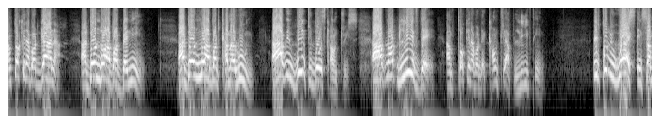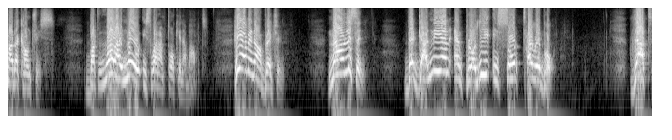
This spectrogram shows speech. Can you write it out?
I'm talking about Ghana. I don't know about Benin. I don't know about Cameroon. I haven't been to those countries. I have not lived there. I'm talking about the country I've lived in. It could be worse in some other countries. But what I know is what I'm talking about. Hear me now, brethren. Now listen. The Ghanaian employee is so terrible that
